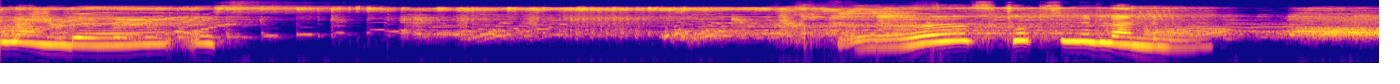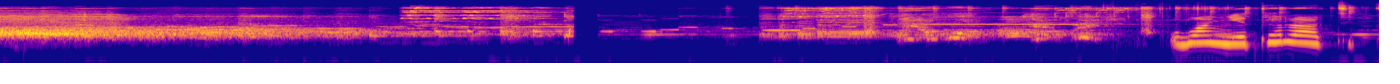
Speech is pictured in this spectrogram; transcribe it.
Ulan be. Öf. Öf, çok sinirlendim. Ulan yeter artık.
